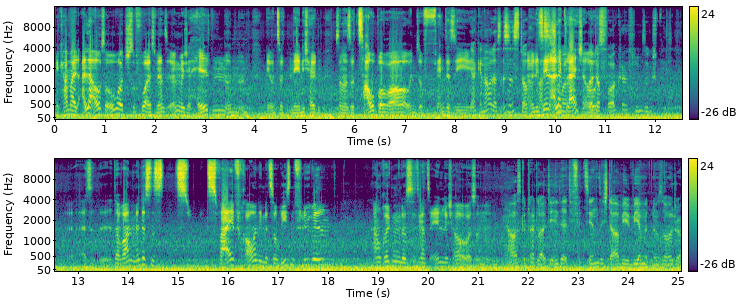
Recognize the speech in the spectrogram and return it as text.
Mir kamen halt alle außer Overwatch so vor, als wären es irgendwelche Helden und, und, nee, und so, nee, nicht Helden, sondern so Zauberer und so Fantasy. Ja, genau, das ist es doch. Aber die Hast sehen alle gleich World aus. of Warcraft und so gespielt. Also, da waren mindestens zwei Frauen, die mit so Riesenflügeln am Rücken, das sieht ganz ähnlich aus. Und, und, Ja, aber es gibt halt Leute, die identifizieren sich da wie wir mit einem Soldier.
